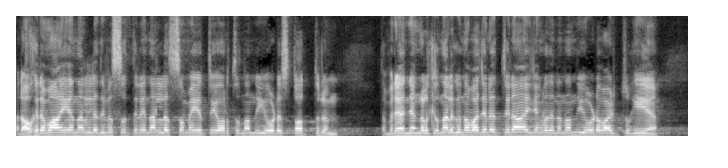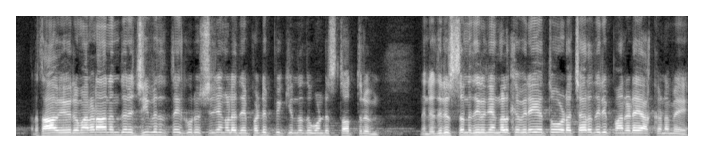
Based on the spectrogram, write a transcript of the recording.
മനോഹരമായ നല്ല ദിവസത്തിനെ നല്ല സമയത്തെ ഓർത്ത് നന്ദിയോടെ സ്തോത്രം. തമ്മിലെ ഞങ്ങൾക്ക് നൽകുന്ന വചനത്തിനായി ഞങ്ങൾ അതിനെ നന്ദിയോടെ വാഴ്ത്തുകയും കർത്താവെ ഒരു മരണാനന്തര ജീവിതത്തെക്കുറിച്ച് ഞങ്ങളെ പഠിപ്പിക്കുന്നത് കൊണ്ട് സ്തോത്രം. നിന്റെ ദുരുസന്നതിയിൽ ഞങ്ങൾക്ക് വിനയത്തോടെ ചേർന്നിരിപ്പാനിടയാക്കണമേ.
